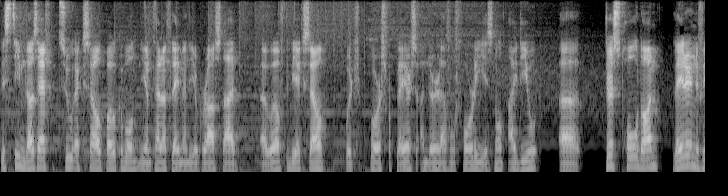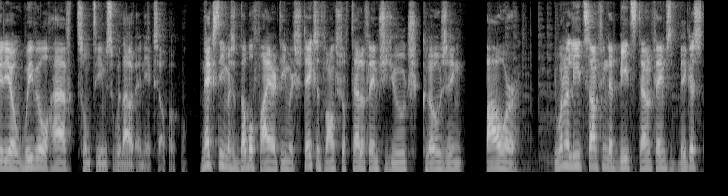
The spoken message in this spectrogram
this team does have two XL Pokemon, the Talonflame and the Grass type. Uh, will have to be XL, which of course for players under level 40 is not ideal. Uh, just hold on. Later in the video, we will have some teams without any XL Pokemon. Next team is a double fire team, which takes advantage of Talonflame's huge closing power. You want to lead something that beats Talonflame's biggest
